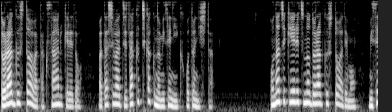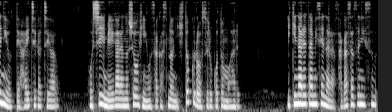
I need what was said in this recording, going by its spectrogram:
ドラッグストアはたくさんあるけれど、私は自宅近くの店に行くことにした。同じ系列のドラッグストアでも店によって配置が違う。欲しい銘柄の商品を探すのに一苦労することもある。行き慣れた店なら探さずに済む。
